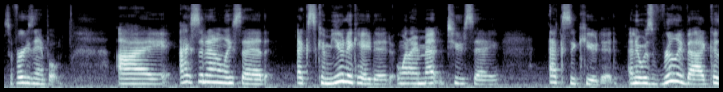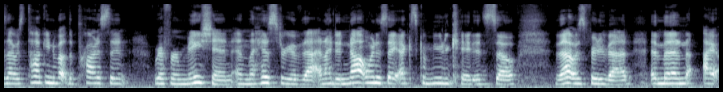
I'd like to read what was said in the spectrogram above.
So, for example, I accidentally said excommunicated when I meant to say executed. And it was really bad because I was talking about the Protestant Reformation and the history of that, and I did not want to say excommunicated, so that was pretty bad. And then I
